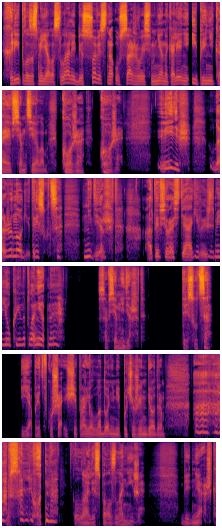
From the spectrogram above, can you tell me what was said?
Хрипло засмеялась Лали, бессовестно усаживаясь мне на колени и приникая всем телом. Кожа, кожа. «Видишь, даже ноги трясутся, не держат. А ты все растягиваешь, змеюка инопланетная». «Совсем не держит. Трясутся?» Я предвкушающе провел ладонями по чужим бедрам. «А, абсолютно!» Лали сползла ниже. Бедняжка.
